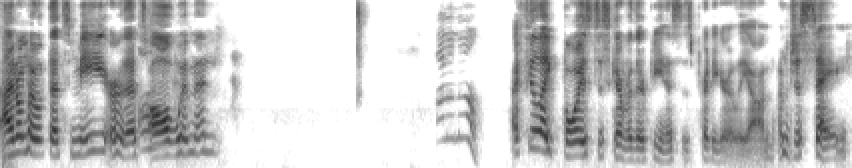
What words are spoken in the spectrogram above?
I don't know if that's me or that's Oh. all women. I don't know. I feel like boys discover their penises pretty early on. I'm just saying.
